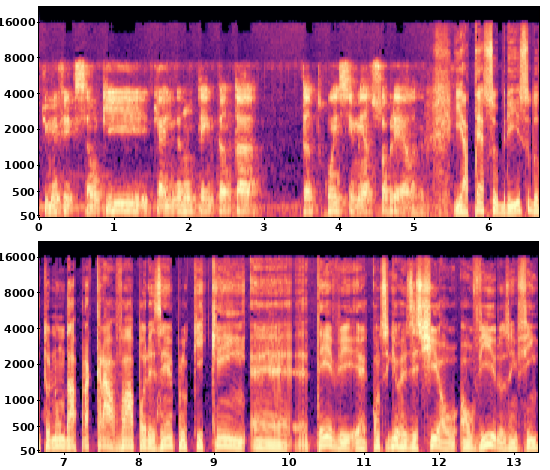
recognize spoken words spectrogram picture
de uma infecção que, que ainda não tem tanta tanto conhecimento sobre ela. Né? E até sobre isso, doutor, não dá para cravar, por exemplo, que quem é, teve, é, conseguiu resistir ao, ao vírus, enfim,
